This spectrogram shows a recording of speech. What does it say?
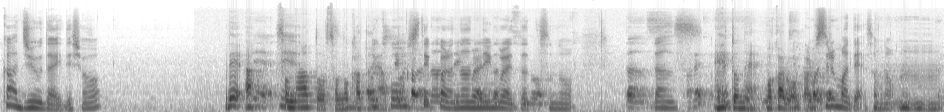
が10代でしょ？であその後その方に旅会った行してから何年ぐらい経ってそのダンスえっ、とねわかるわかる。するまで？そのうんうんうん。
